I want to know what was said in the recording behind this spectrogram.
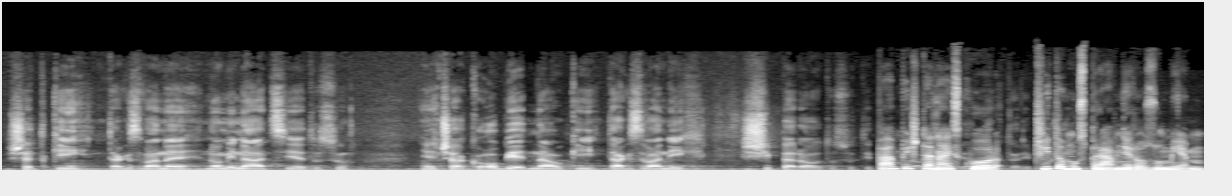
všetky tzv. nominácie, to sú niečo ako objednávky tzv šiperov. To sú tí Pán Pišta, najskôr, či tomu správne rozumiem.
